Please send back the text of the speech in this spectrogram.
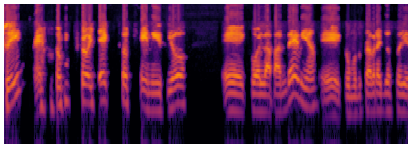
Sí, es un proyecto que inició eh, con la pandemia. Eh, como tú sabrás, yo soy,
